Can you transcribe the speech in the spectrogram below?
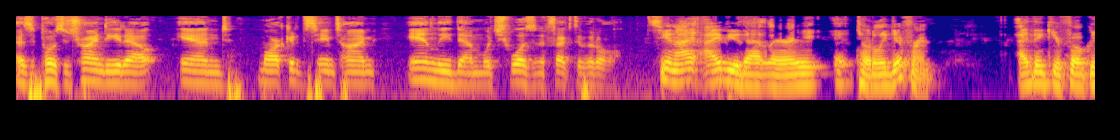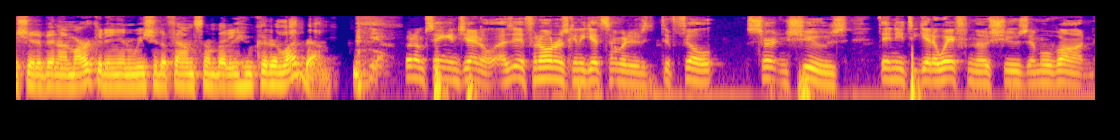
as opposed to trying to get out and market at the same time and lead them, which wasn't effective at all. See, and I, I view that, Larry, eh, totally different. I think your focus should have been on marketing, and we should have found somebody who could have led them. yeah, but I'm saying in general, as if an owner is going to get somebody to, to fill certain shoes, they need to get away from those shoes and move on.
